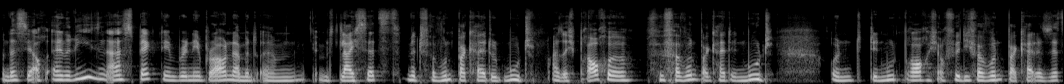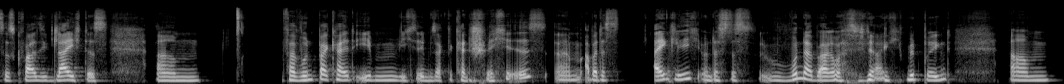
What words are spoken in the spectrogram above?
Und das ist ja auch ein Riesenaspekt, den Brene Brown damit ähm, mit gleichsetzt mit Verwundbarkeit und Mut. Also ich brauche für Verwundbarkeit den Mut. Und den Mut brauche ich auch für die Verwundbarkeit. Also setzt das quasi gleich, dass ähm, Verwundbarkeit eben, wie ich eben sagte, keine Schwäche ist, ähm, aber das eigentlich, und das ist das Wunderbare, was sie da eigentlich mitbringt, ähm,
